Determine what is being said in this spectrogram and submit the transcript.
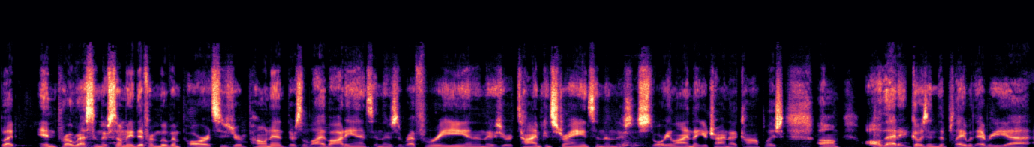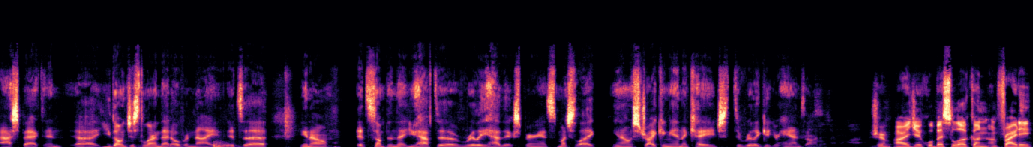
but in pro wrestling, there's so many different moving parts. There's your opponent, there's a live audience, and there's a referee, and then there's your time constraints, and then there's a storyline that you're trying to accomplish. Um, all that it goes into play with every uh, aspect, and uh, you don't just learn that overnight. It's a, you know, it's something that you have to really have the experience, much like you know striking in a cage to really get your hands on it. Sure. All right, Jake. Well, best of luck on on Friday,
